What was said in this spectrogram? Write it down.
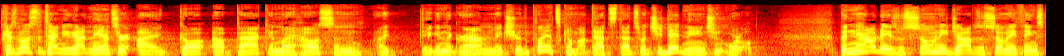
Because most of the time you got an answer, I go out back in my house and I dig in the ground and make sure the plants come up. That's, that's what you did in the ancient world. But nowadays, with so many jobs and so many things,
